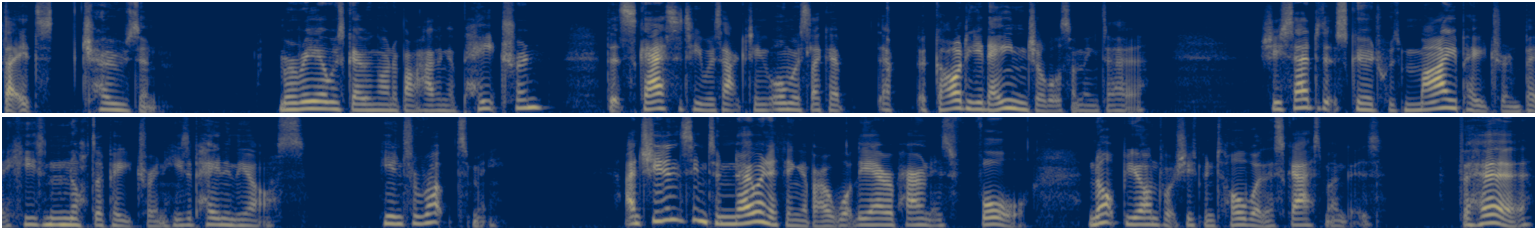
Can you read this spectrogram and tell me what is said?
that it's chosen. Maria was going on about having a patron, that scarcity was acting almost like a, a, a guardian angel or something to her. She said that Scourge was my patron, but he's not a patron. He's a pain in the arse. He interrupts me. And she didn't seem to know anything about what the heir apparent is for, not beyond what she's been told by the scaremongers. For her,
